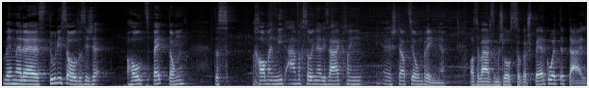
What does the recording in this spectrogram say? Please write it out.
wenn man das Durisol, das ist ein Holzbeton, das kann man nicht einfach so in eine Recyclingstation bringen. Also wäre es am Schluss sogar sperrguter Teil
